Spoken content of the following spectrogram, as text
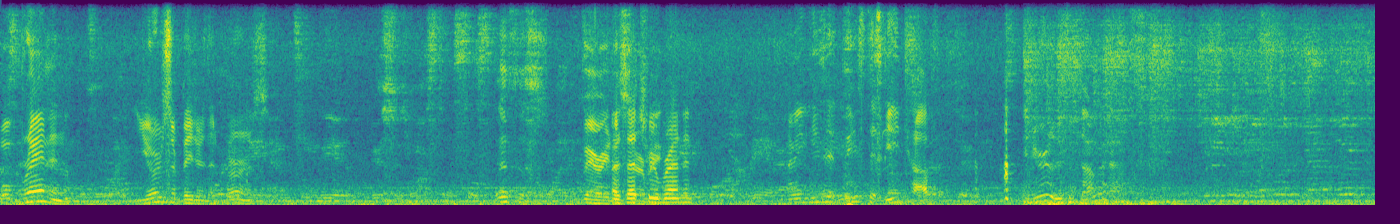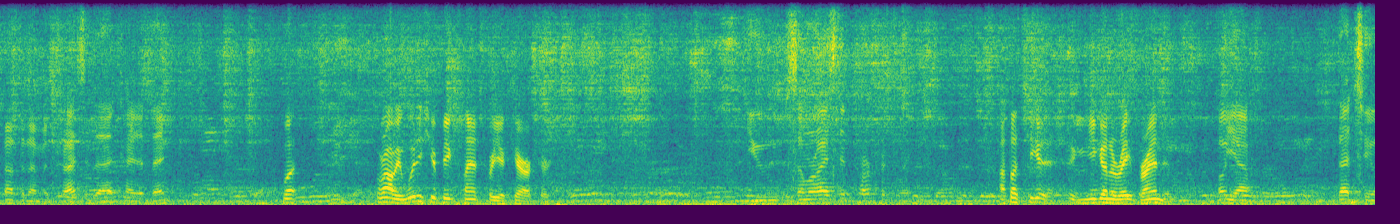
Well, Brandon, yours are bigger than hers. This is very Is that true. Brandon? I mean, he's at least an E cup. You're at least a dumbass. Not that I'm attracted to that kind of thing. What? Robbie, what is your big plans for your character? You summarized it perfectly. I thought you you're gonna rate Brandon. Oh yeah, that too.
